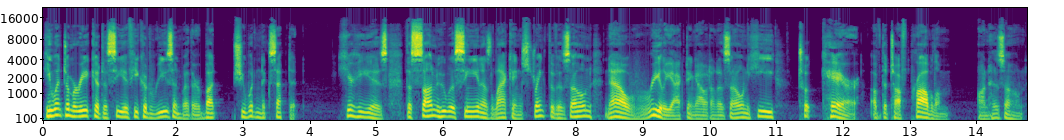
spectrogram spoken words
He went to Marika to see if he could reason with her, but she wouldn't accept it. Here he is, the son who was seen as lacking strength of his own, now really acting out on his own. He took care of the tough problem on his own.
